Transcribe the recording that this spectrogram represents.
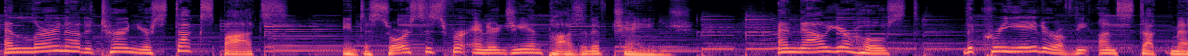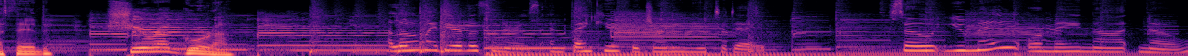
and learn how to turn your stuck spots into sources for energy and positive change. And now, your host, the creator of the Unstuck Method, Shira Gura. Hello, my dear listeners, and thank you for joining me today. So, you may or may not know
